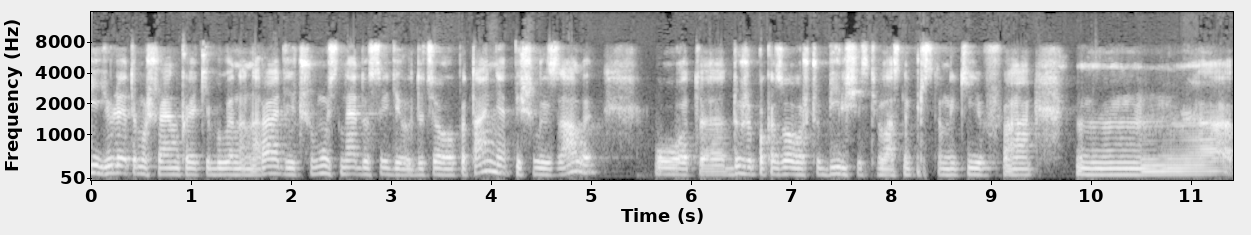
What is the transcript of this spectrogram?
Юлія Тимошенко, які були на нараді, чомусь не досиділи до цього питання, пішли з зали. От е, дуже показово, що більшість власне представників е, е,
